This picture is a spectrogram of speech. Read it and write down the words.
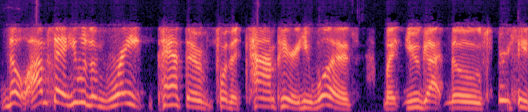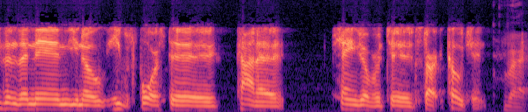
No, I'm saying he was a great Panther for the time period he was, but you got those three seasons, and then you know he was forced to kind of change over to start coaching. Right.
